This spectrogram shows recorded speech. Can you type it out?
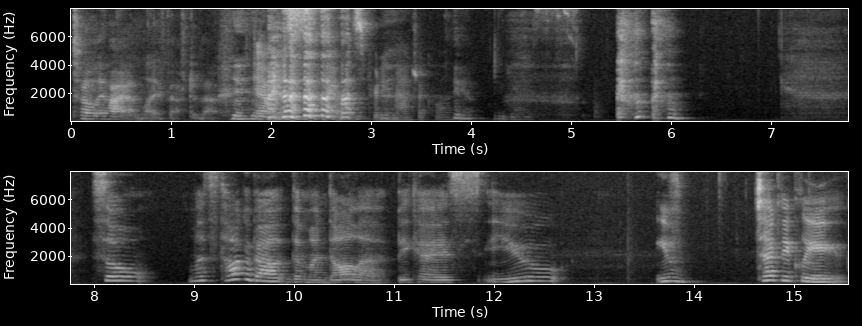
totally high on life after that. It was it was pretty magical. Yeah. Yes. so let's talk about the mandala because you you've technically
